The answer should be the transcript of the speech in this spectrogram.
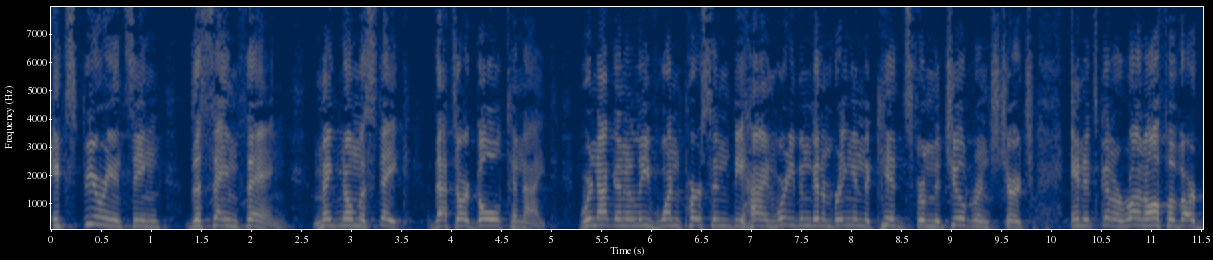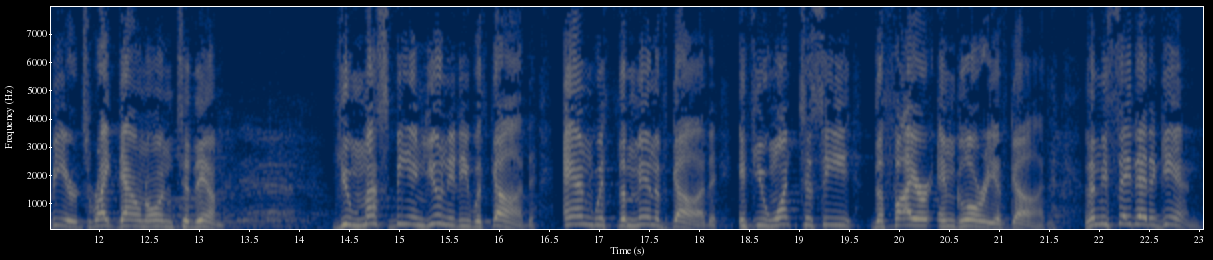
experiencing the same thing. Make no mistake, that's our goal tonight. We're not going to leave one person behind. We're even going to bring in the kids from the children's church and it's going to run off of our beards right down onto them. You must be in unity with God and with the men of God if you want to see the fire and glory of God. Let me say that again.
